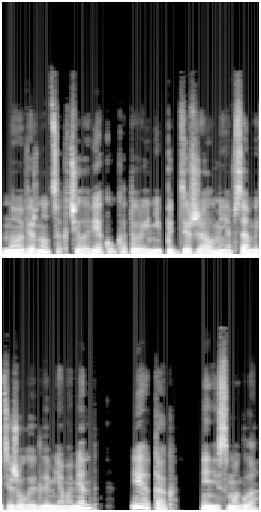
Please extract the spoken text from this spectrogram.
но вернуться к человеку, который не поддержал меня в самый тяжелый для меня момент, я так и не смогла.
